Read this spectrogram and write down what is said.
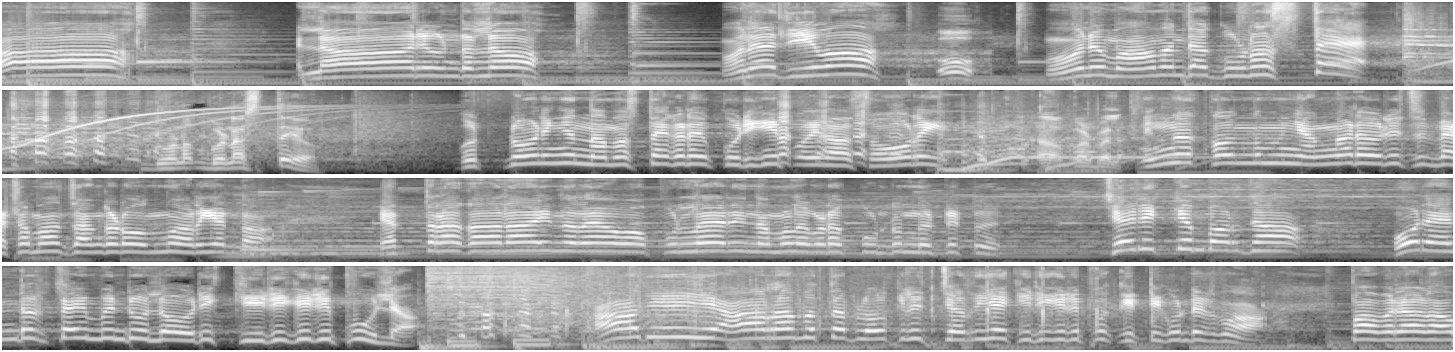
ആ എല്ലാരും ഉണ്ടല്ലോ. മോനെ ജീവ ഓ. മോന് മാമന്റെ ഗുണസ്തേ ഗുണ ഗുണസ്തയോ ഗുഡ് മോർണിംഗ് നമസ്തേ കടെ കുടുങ്ങിപ്പോയതാ സോറി ആ, കുഴപ്പമില്ല. നിങ്ങൾക്കൊന്നും ഞങ്ങളുടെ ഒരു വിഷമം സങ്കടം ഒന്നും അറിയണ്ട. എത്ര കാലായി നിറയാവോ പിള്ളേരെ നമ്മൾ ഇവിടെ കൊണ്ടുവന്നിട്ടിട്ട്. ശരിക്കും പറഞ്ഞ ഒരു എന്റർടൈൻമെന്റും ഇല്ല ഒരു കിരികിരിപ്പും ഇല്ല. ആദ്യം ഈ ആറാമത്തെ ബ്ലോക്കിൽ ചെറിയ കിരികിരിപ്പ് കിട്ടിക്കൊണ്ടിരുന്നതാ. ഇപ്പൊ അവരാണ് ആ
